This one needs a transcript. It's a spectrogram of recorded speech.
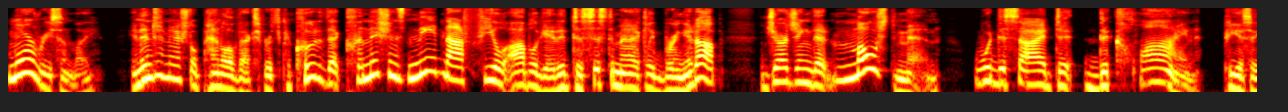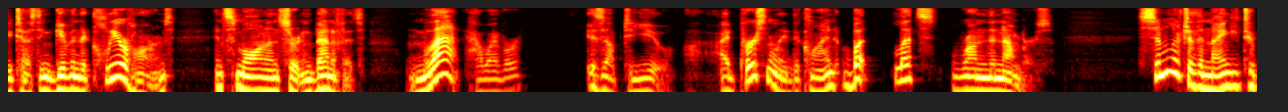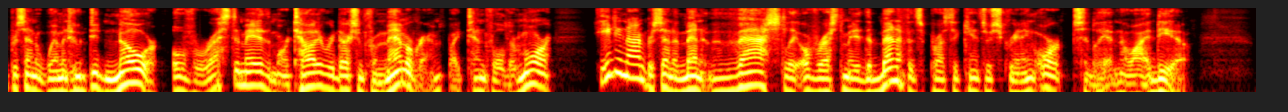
More recently, an international panel of experts concluded that clinicians need not feel obligated to systematically bring it up, judging that most men would decide to decline PSA testing given the clear harms and small and uncertain benefits. That, however, is up to you. I'd personally declined, but let's run the numbers. Similar to the 92% of women who didn't know or overestimated the mortality reduction from mammograms by tenfold or more, 89% of men vastly overestimated the benefits of prostate cancer screening or simply had no idea.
